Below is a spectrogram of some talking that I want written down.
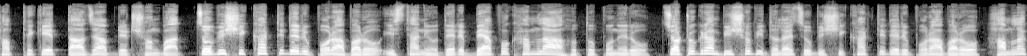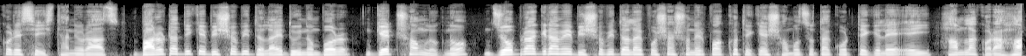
সবথেকে তাজা আপডেট সংবাদ। চব্বিশ শিক্ষার্থীদের উপর আবারও স্থানীয়দের ব্যাপক হামলা আহত পনেরো। চট্টগ্রাম বিশ্ববিদ্যালয়ে চব্বিশ শিক্ষার্থীদের উপর আবারও হামলা করেছে স্থানীয়রা আজ বারোটার দিকে বিশ্ববিদ্যালয়ে দুই নম্বর গেট সংলগ্ন জোবরা গ্রামে বিশ্ববিদ্যালয় প্রশাসনের পক্ষ থেকে সমঝোতা করতে গেলে এই হামলা করা হয়।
